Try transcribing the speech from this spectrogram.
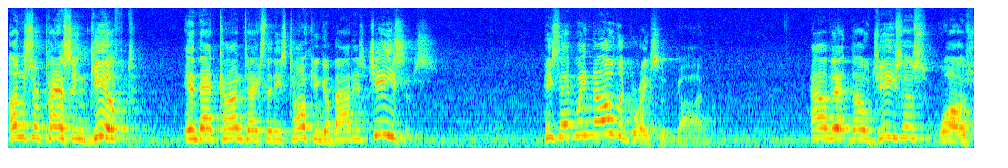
unsurpassing gift in that context that he's talking about is Jesus. He said, We know the grace of God. How that though Jesus was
